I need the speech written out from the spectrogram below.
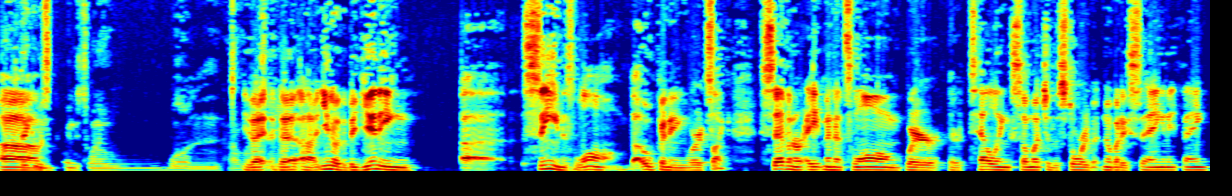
I think it was um, twenty twenty one. Uh, you know, the beginning uh, scene is long. The opening, where it's like seven or eight minutes long, where they're telling so much of the story, but nobody's saying anything.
